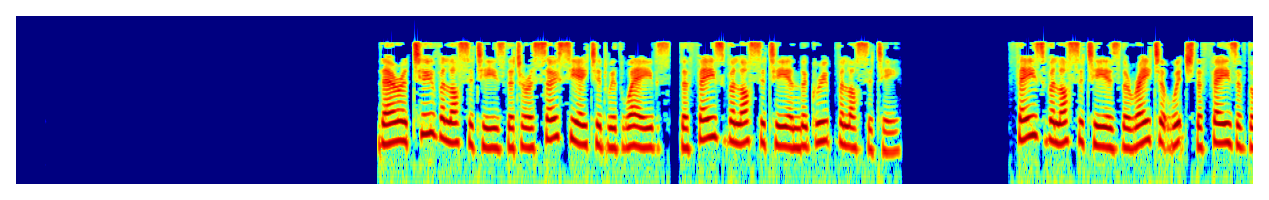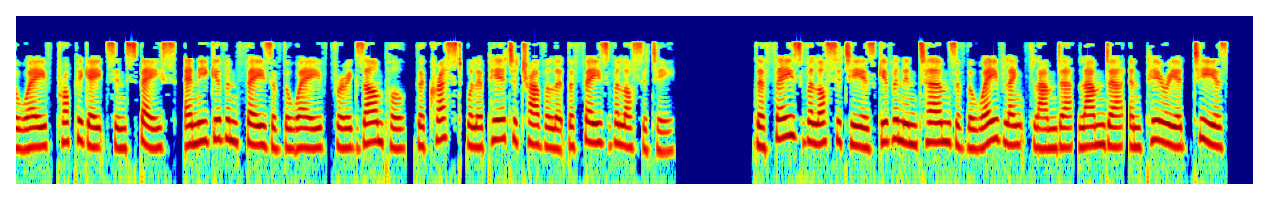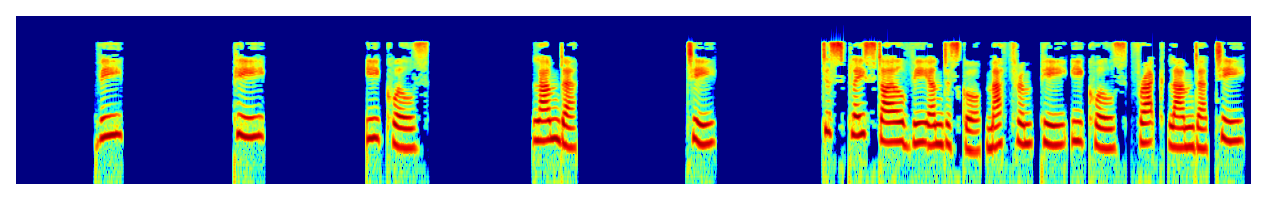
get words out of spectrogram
There are two velocities that are associated with waves, the phase velocity and the group velocity. Phase velocity is the rate at which the phase of the wave propagates in space. Any given phase of the wave, for example, the crest, will appear to travel at the phase velocity. The phase velocity is given in terms of the wavelength lambda, lambda and period t as v p equals lambda t Display style v underscore mathrm p equals frac lambda t.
